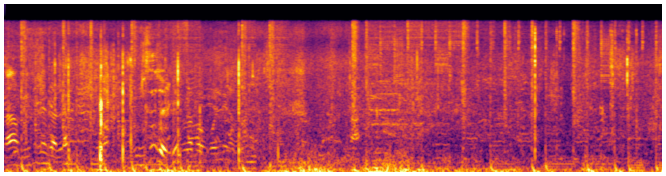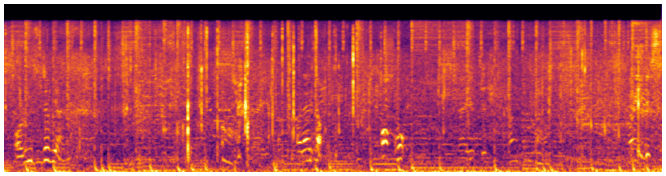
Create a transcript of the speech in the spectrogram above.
나랑 할래? 무수절기? 누가 더 멀리 나 얼음 수제비 아니야? 어, 나 있어. 어, 어. 나 이겼지? 형이 이겼어.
